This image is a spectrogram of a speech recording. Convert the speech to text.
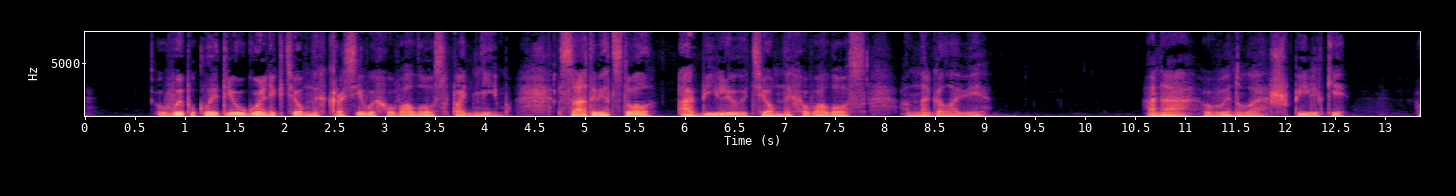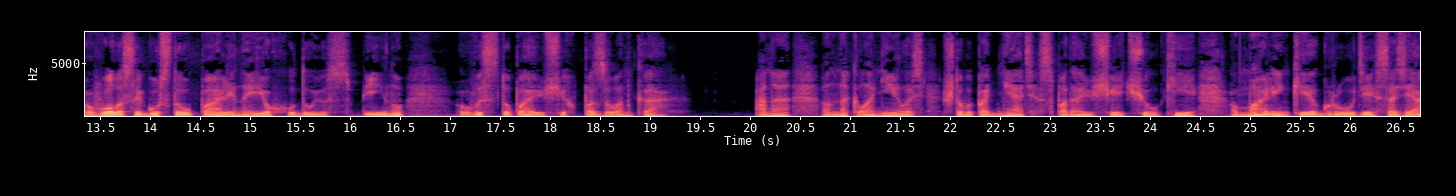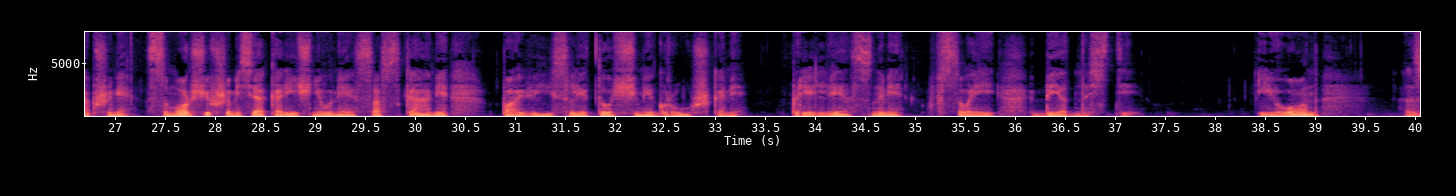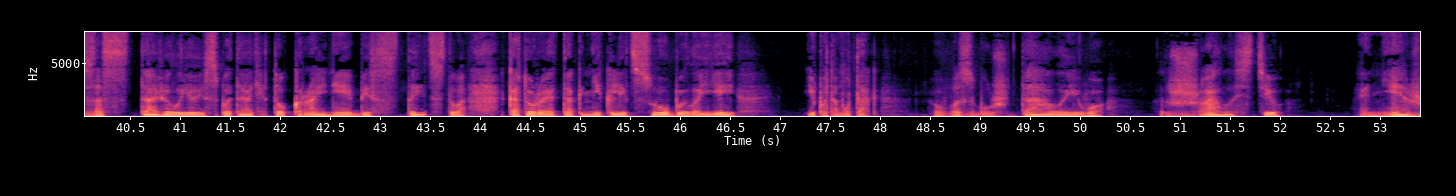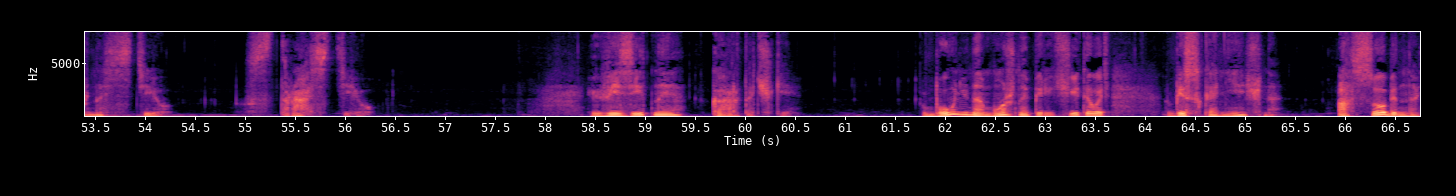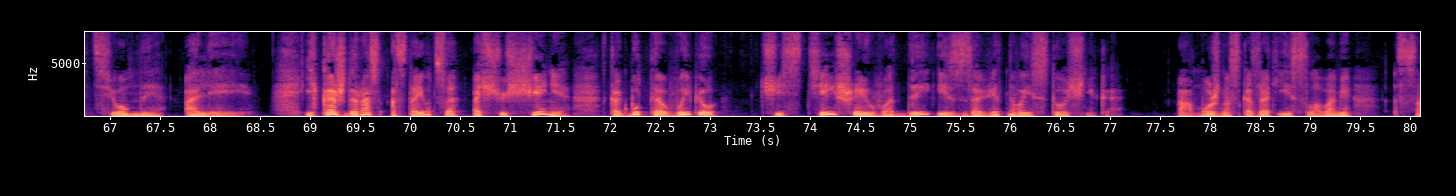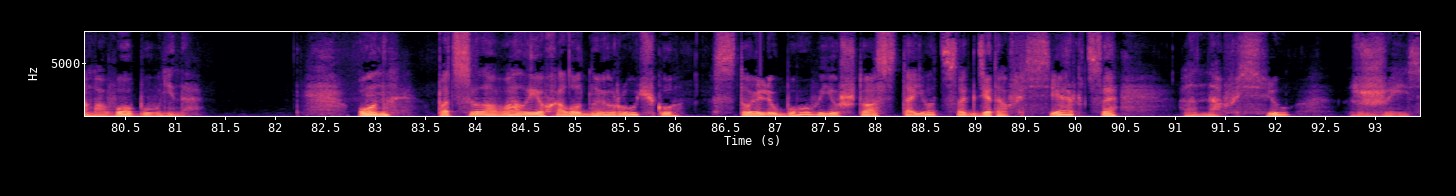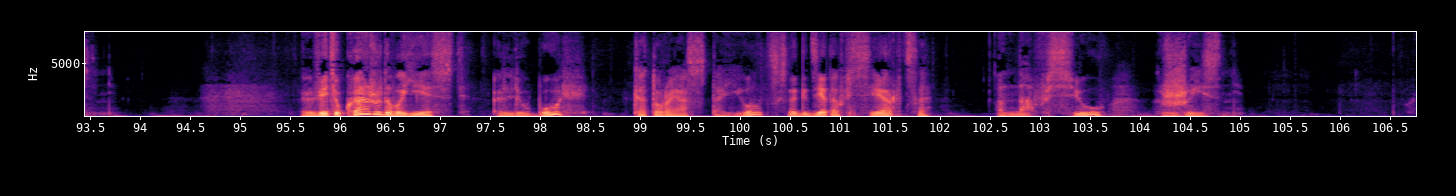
выпуклый треугольник темных красивых волос под ним соответствовал обилию темных волос на голове. Она вынула шпильки, волосы густо упали на ее худую спину в выступающих позвонках. Она наклонилась, чтобы поднять спадающие чулки, маленькие груди с озябшими, сморщившимися коричневыми сосками повисли тощими грушками, прелестными в своей бедности. И он заставил ее испытать то крайнее бесстыдство, которое так не к лицу было ей и потому так возбуждала его жалостью, нежностью, страстью. Визитные карточки. Бунина можно перечитывать бесконечно, особенно темные аллеи. И каждый раз остается ощущение, как будто выпил чистейшей воды из заветного источника а можно сказать и словами самого Бунина. Он поцеловал ее холодную ручку с той любовью, что остается где-то в сердце на всю жизнь. Ведь у каждого есть любовь, которая остается где-то в сердце на всю жизнь.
